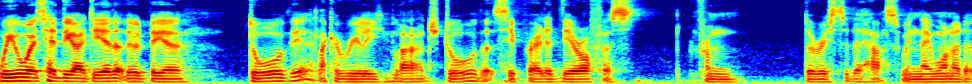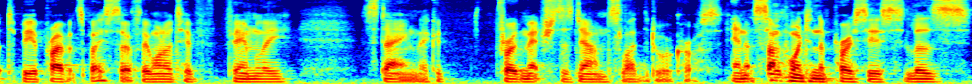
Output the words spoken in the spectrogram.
we always had the idea that there would be a door there, like a really large door that separated their office from the rest of the house when they wanted it to be a private space. So if they wanted to have family staying, they could throw the mattresses down, slide the door across. And at some point in the process, Liz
